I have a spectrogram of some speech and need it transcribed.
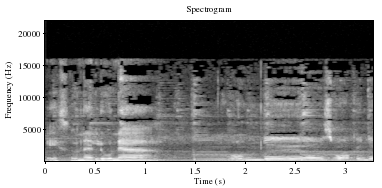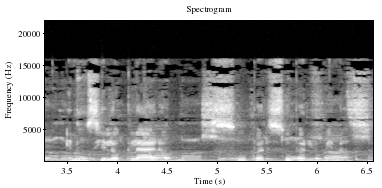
Es una luna en un cielo claro, súper, súper luminoso.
